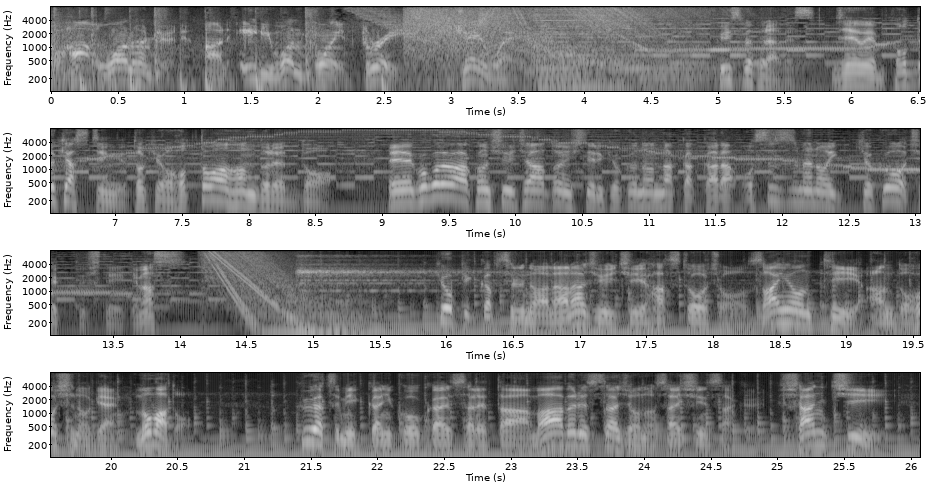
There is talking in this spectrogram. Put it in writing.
HOT 100 on 81.3 J-WAVE クリス・ベプラーです。J-WAVE ポッドキャスティング TOKYO HOT 100、えー、ここでは今週チャートにしている曲の中からおすすめの一曲をチェックしていきます。今日ピックアップするのは71位初登場ザイオン T& 星野源ノマド9月3日に公開されたマーベルスタジオの最新作「シャンチー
